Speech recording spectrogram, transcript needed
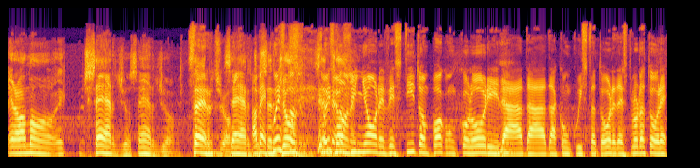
eravamo. eh, Sergio, Sergio. Sergio. Sergio, Vabbè, questo, Sergione, questo signore vestito un po' con colori da, da- da conquistatore, da esploratore,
